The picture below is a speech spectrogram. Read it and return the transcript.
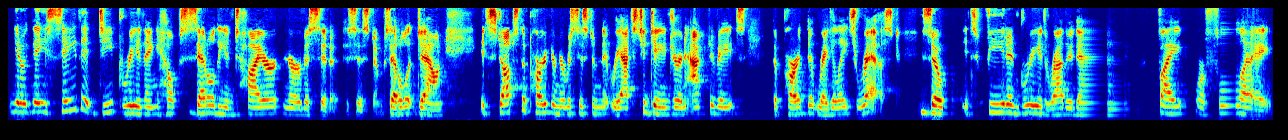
you know, they say that deep breathing helps settle the entire nervous system, settle it down. It stops the part of your nervous system that reacts to danger and activates the part that regulates rest. So it's feed and breathe rather than fight or flight.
